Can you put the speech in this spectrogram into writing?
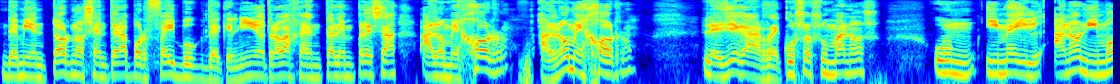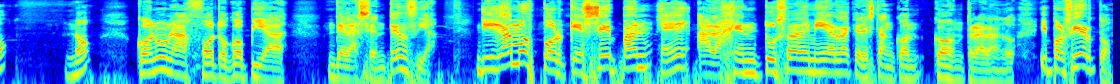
de mi entorno se entera por Facebook de que el niño trabaja en tal empresa, a lo mejor, a lo mejor, le llega a recursos humanos un email anónimo, ¿no? Con una fotocopia de la sentencia. Digamos porque sepan ¿eh? a la gentuza de mierda que le están con contratando. Y por cierto,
